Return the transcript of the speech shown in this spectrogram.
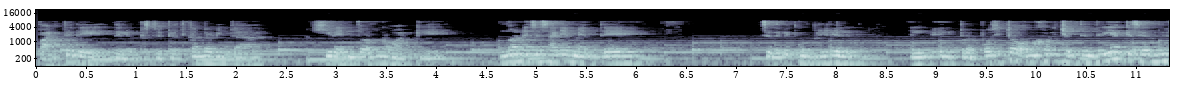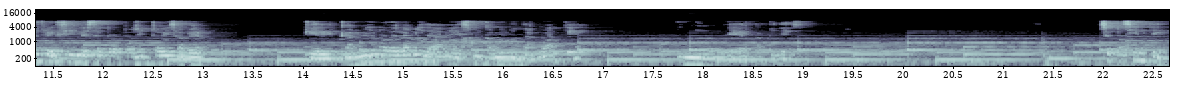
Parte de, de lo que estoy platicando ahorita gira en torno a que no necesariamente se debe cumplir el, el, propósito, o mejor dicho, tendría que ser muy flexible este propósito y saber que el camino de la vida es un camino de aguante no de rapidez. Sé paciente,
